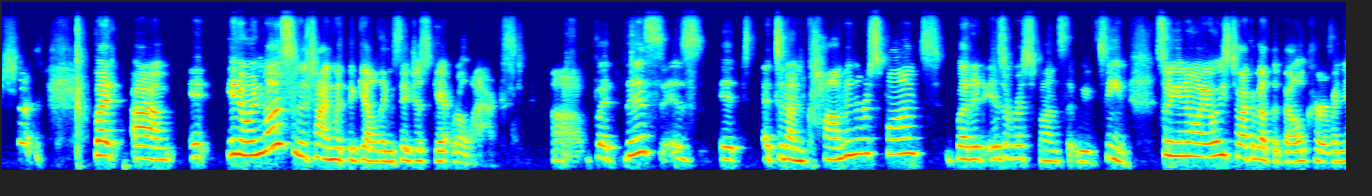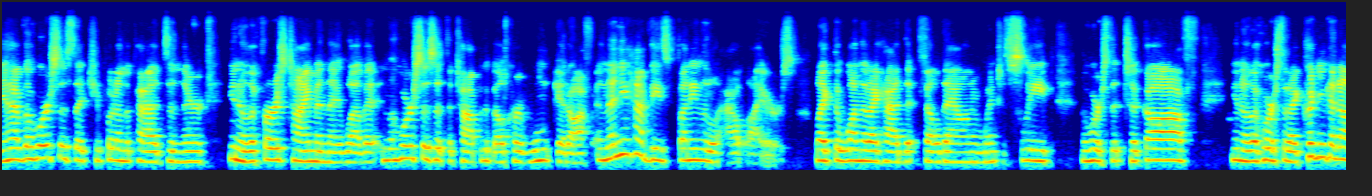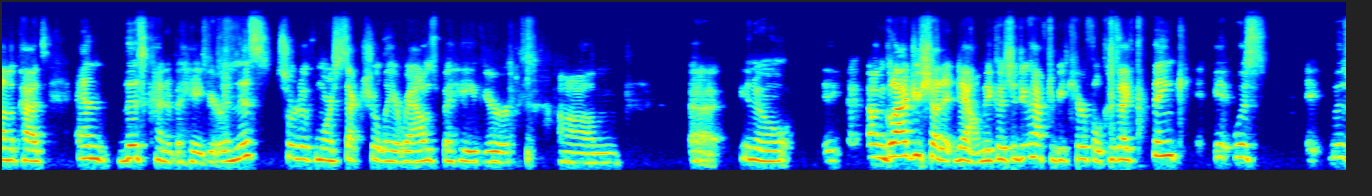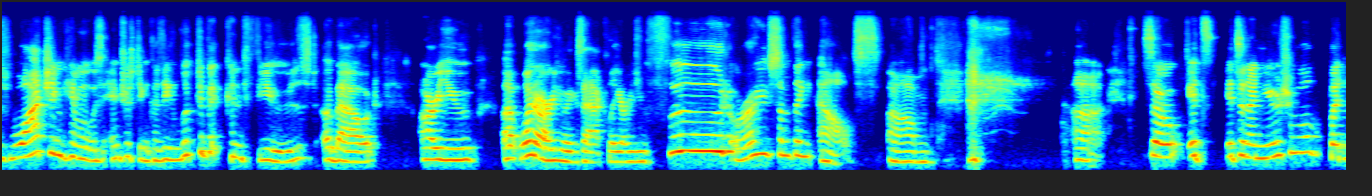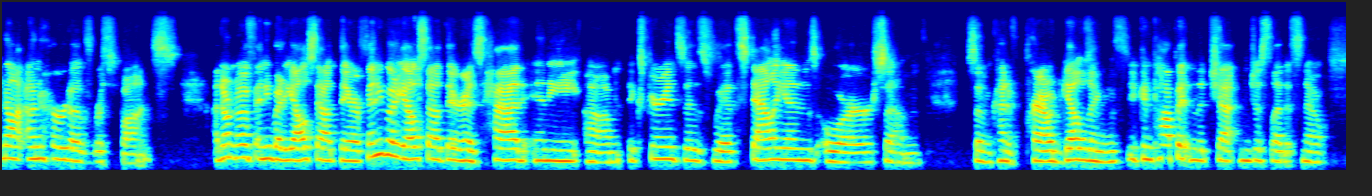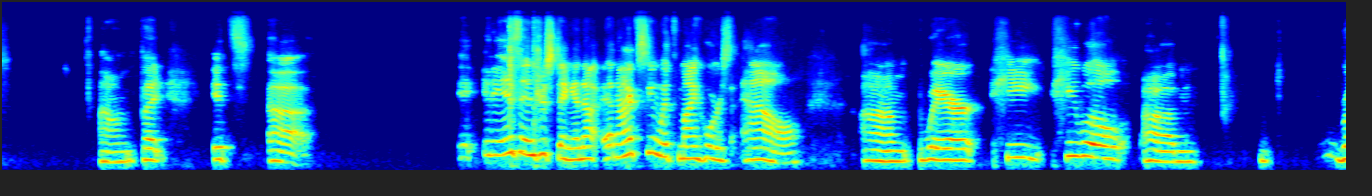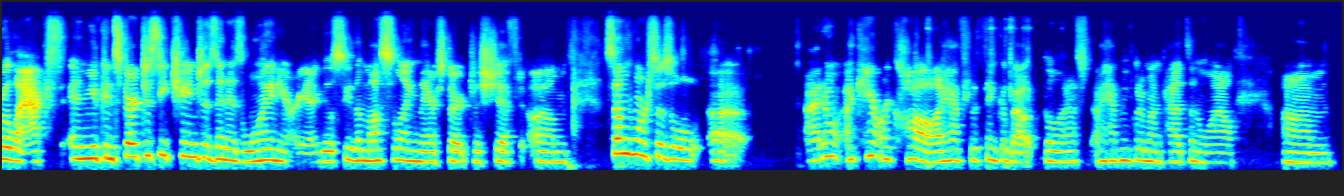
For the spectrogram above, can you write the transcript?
sure. But um, it, you know, and most of the time with the geldings, they just get relaxed Uh, but this is it, it's an uncommon response, but it is a response that we've seen. So, you know, I always talk about the bell curve and you have the horses that you put on the pads and they're, you know, the first time and they love it. And the horses at the top of the bell curve won't get off. And then you have these funny little outliers, like the one that I had that fell down and went to sleep, the horse that took off, you know, the horse that I couldn't get on the pads and this kind of behavior and this sort of more sexually aroused behavior um, uh, you know i'm glad you shut it down because you do have to be careful because i think it was it was watching him it was interesting because he looked a bit confused about are you uh, what are you exactly? Are you food or are you something else? Um, uh, so it's it's an unusual but not unheard of response. I don't know if anybody else out there, if anybody else out there has had any um, experiences with stallions or some some kind of proud geldings, you can pop it in the chat and just let us know. Um, but it's uh, it, it is interesting, and I, and I've seen with my horse Al um, where he he will um, relax and you can start to see changes in his loin area. You'll see the muscling there start to shift. Um, some horses will, uh, I don't, I can't recall. I have to think about the last, I haven't put him on pads in a while. Um,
